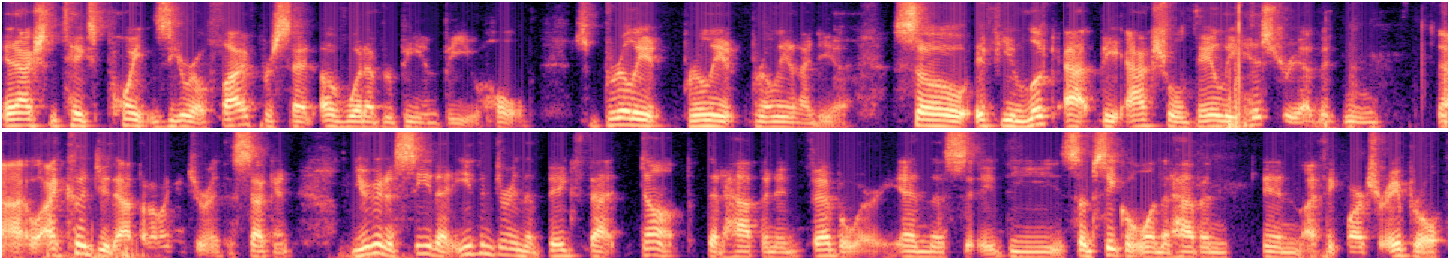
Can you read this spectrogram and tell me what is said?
it actually takes 0.05% of whatever BNB you hold. It's a brilliant, brilliant, brilliant idea. So if you look at the actual daily history of it, and I, I could do that, but I'm not going to do it right this second. You're going to see that even during the big fat dump that happened in February and the the subsequent one that happened in I think March or April,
